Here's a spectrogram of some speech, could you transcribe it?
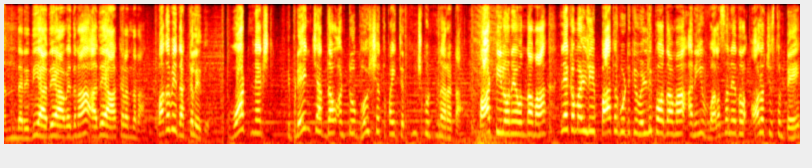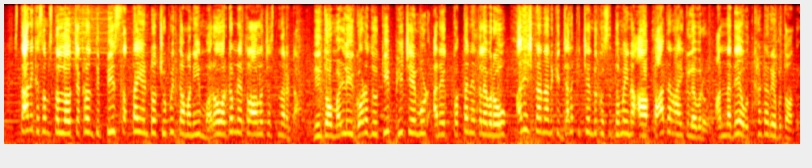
అందరిది అదే ఆవేదన అదే ఆక్రందన పదవి దక్కలేదు. What next? ఇప్పుడు ఏం చేద్దాం అంటూ భవిష్యత్తుపై చర్చించుకుంటున్నారట. పార్టీలోనే ఉందామా? లేక మళ్ళీ పాతగూటికి వెళ్ళిపోదామా అని వలస నేతలు ఆలోచిస్తుంటే స్థానిక సంస్థల్లో చక్రం తిప్పి సత్తా ఏంటో చూపిద్దామని మరో వర్గం నేతలు ఆలోచిస్తున్నారట. దీంతో మళ్ళీ గోడ దూకి పీచేమూడ్ అనే కొత్త నేతలెవరో అధిష్టానానికి జలకిచ్చేందుకు సిద్ధమైన ఆ పాత నాయకులెవరు అన్నదే ఉత్కంఠ రేపుతోంది.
